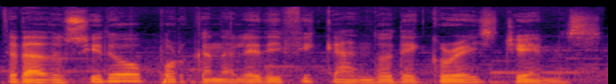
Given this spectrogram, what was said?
traducido por Canal Edificando de Grace James.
